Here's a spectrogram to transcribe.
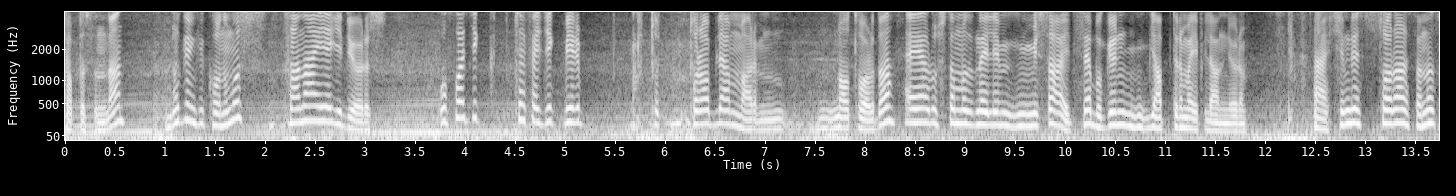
kapısından. Bugünkü konumuz sanayiye gidiyoruz. Ufacık tefecik bir problem var motorda. Eğer ustamızın eli müsaitse bugün yaptırmayı planlıyorum. Ha, şimdi sorarsanız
